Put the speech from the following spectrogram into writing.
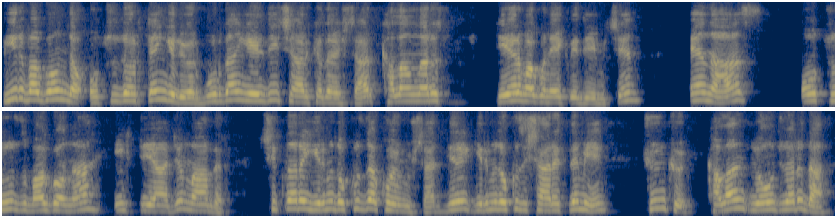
Bir vagon da 34'ten geliyor. Buradan geldiği için arkadaşlar kalanları diğer vagona eklediğim için en az 30 vagona ihtiyacım vardır. Şıklara 29 da koymuşlar. Direkt 29 işaretlemeyin. Çünkü kalan yolcuları da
